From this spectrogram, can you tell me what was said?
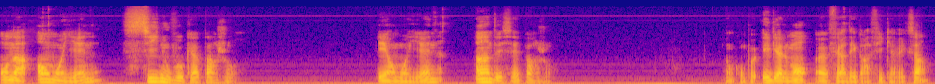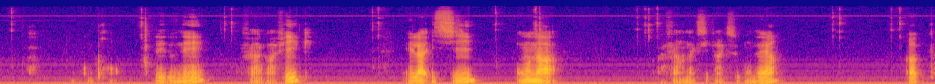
on a en moyenne 6 nouveaux cas par jour. Et en moyenne, un décès par jour. Donc on peut également euh, faire des graphiques avec ça. On prend les données, on fait un graphique. Et là, ici, on a, on va faire un axe Y secondaire. Hop.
